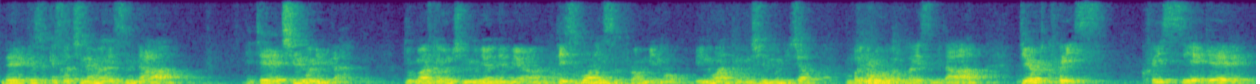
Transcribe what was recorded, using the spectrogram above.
네, 계속해서 진행하겠습니다. 이제 질문입니다. 누구한테 온 질문이었냐면 This one is from 민호. 민호한테 온 질문이죠. 한번 읽어보도록 하겠습니다. Dear Chris, 크리스에게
